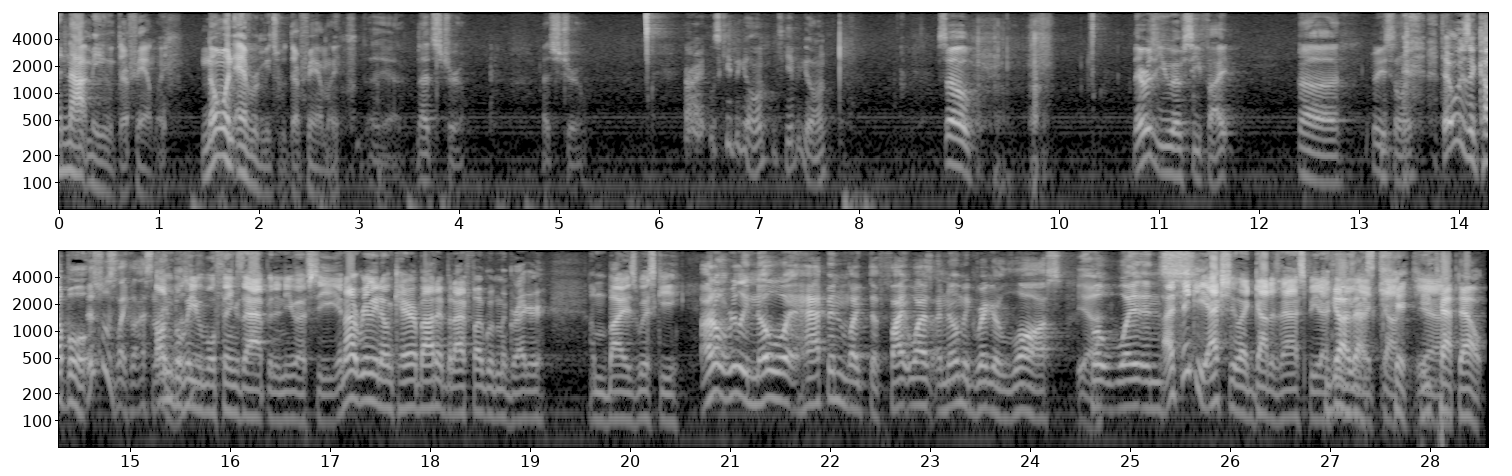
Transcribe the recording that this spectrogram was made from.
they're not meeting with their family. No one ever meets with their family. Yeah, that's true. That's true. All right, let's keep it going. Let's keep it going. So, there was a UFC fight uh, recently. There was a couple This was like last night. unbelievable things that happened in UFC, and I really don't care about it, but I fuck with McGregor. I'm gonna buy his whiskey. I don't really know what happened, like the fight wise. I know McGregor lost, Yeah. but when I think he actually like got his ass beat. I He think got his like, ass got- kicked. yeah. He tapped out.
